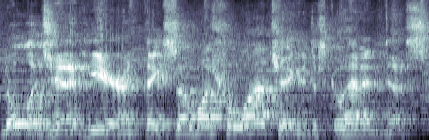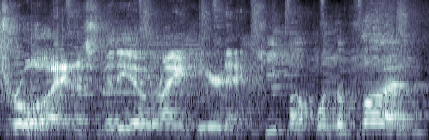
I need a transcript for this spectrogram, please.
NOLA Gent here, and thanks so much for watching. And just go ahead and destroy this video right here to keep up with the fun.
